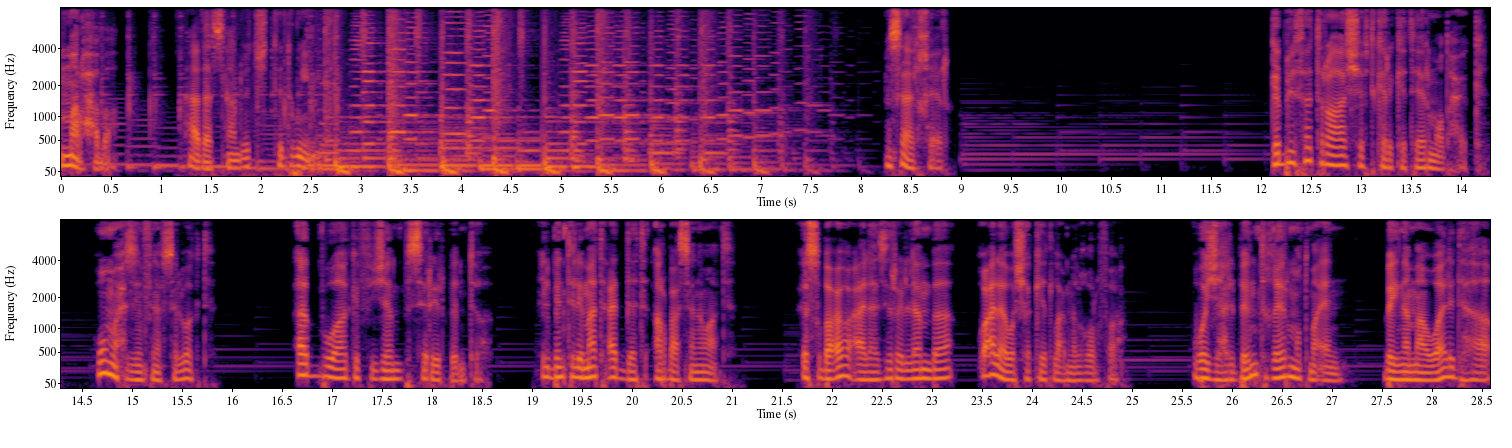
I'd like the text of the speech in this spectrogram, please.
مرحبا. هذا ساندويتش تدويني. مساء الخير. قبل فترة شفت كاريكاتير مضحك ومحزن في نفس الوقت. أب واقف جنب سرير بنته. البنت اللي ما تعدت أربع سنوات. إصبعه على زر اللمبة وعلى وشك يطلع من الغرفة. وجه البنت غير مطمئن. بينما والدها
